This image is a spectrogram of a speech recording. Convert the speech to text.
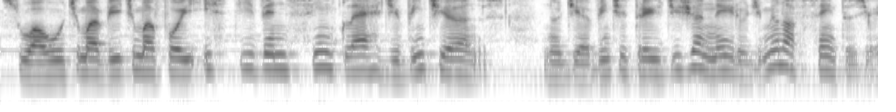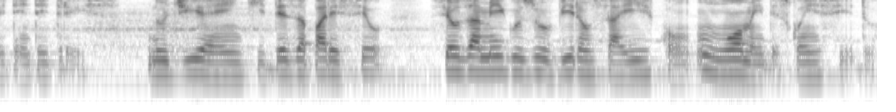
Sua última vítima foi Steven Sinclair, de 20 anos, no dia 23 de janeiro de 1983. No dia em que desapareceu, seus amigos o viram sair com um homem desconhecido.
